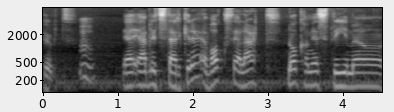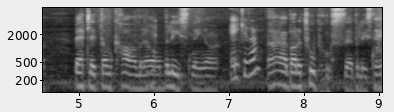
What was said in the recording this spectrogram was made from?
Kult. Jeg, jeg er blitt sterkere, jeg har vokst, jeg har lært. Nå kan jeg streame og vet litt om kamera og belysning. Og, Ikke sant? ja, har bare topunktsbelysning.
